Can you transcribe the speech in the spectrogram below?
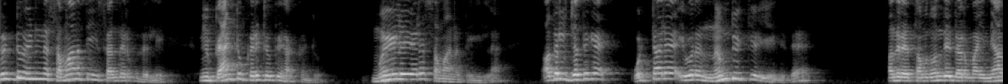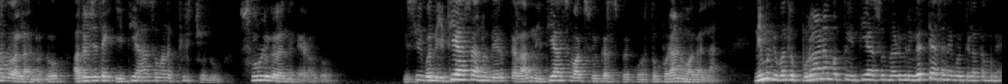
ಗಂಡು ಹೆಣ್ಣಿನ ಸಮಾನತೆ ಈ ಸಂದರ್ಭದಲ್ಲಿ ನೀವು ಪ್ಯಾಂಟು ಕರಿಟೊಪ್ಪಿ ಹಾಕ್ಕೊಂಡು ಮಹಿಳೆಯರ ಸಮಾನತೆ ಇಲ್ಲ. ಅದರ ಜೊತೆಗೆ ಒಟ್ಟಾರೆ ಇವರ ನಂಬಿಕೆ ಏನಿದೆ? ಅಂದರೆ ತಮ್ಮದೊಂದೇ ಧರ್ಮ, ಇನ್ಯಾರ್ದು ಅಲ್ಲ ಅನ್ನೋದು, ಅದ್ರ ಜೊತೆಗೆ ಇತಿಹಾಸವನ್ನು ತಿರ್ಚೋದು, ಸುಳ್ಳುಗಳನ್ನು ಹೇಳೋದು. ಇಸಿ ಒಂದು ಇತಿಹಾಸ ಅನ್ನೋದು ಇರುತ್ತಲ್ಲ, ಅದನ್ನ ಇತಿಹಾಸವಾಗಿ ಸ್ವೀಕರಿಸಬೇಕು ಹೊರತು ಪುರಾಣವಾಗಲ್ಲ. ನಿಮಗೆ ಬಂದು ಪುರಾಣ ಮತ್ತು ಇತಿಹಾಸದ ನಡುವಿನ ವ್ಯತ್ಯಾಸನೇ ಗೊತ್ತಿಲ್ಲ ತಮಗೆ?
